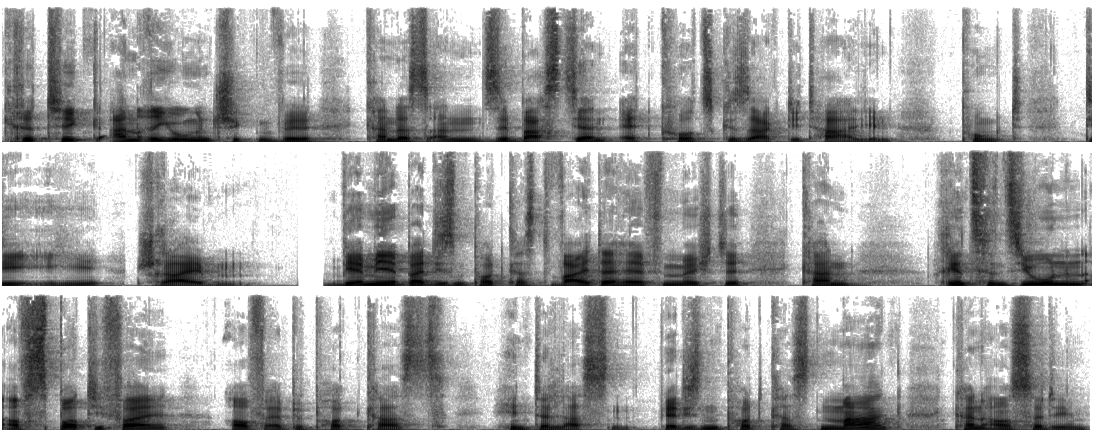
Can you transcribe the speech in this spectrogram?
Kritik, Anregungen schicken will, kann das an sebastian.kurzgesagtitalien.de schreiben. Wer mir bei diesem Podcast weiterhelfen möchte, kann Rezensionen auf Spotify, auf Apple Podcasts hinterlassen. Wer diesen Podcast mag, kann außerdem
